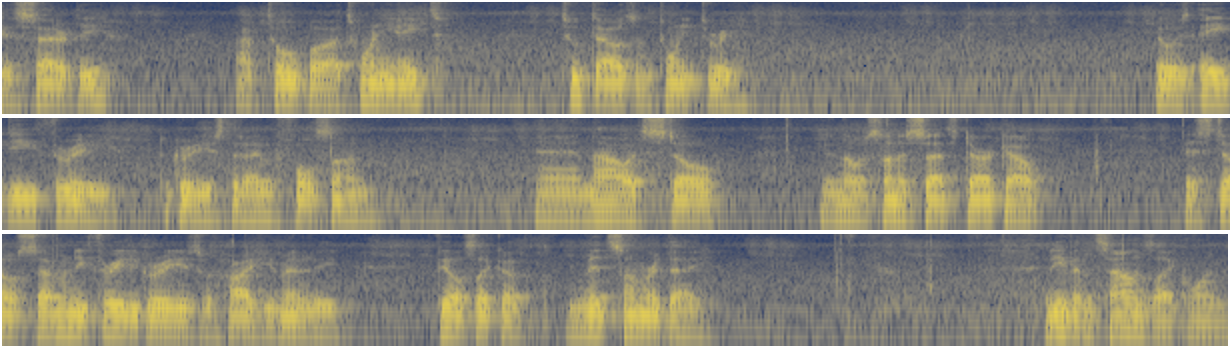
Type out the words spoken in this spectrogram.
is Saturday, October 28, 2023. It was 83 degrees today with full sun. And now it's still, even though the sun is set, it's dark out. It's still 73 degrees with high humidity. Feels like a midsummer day. It even sounds like one.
